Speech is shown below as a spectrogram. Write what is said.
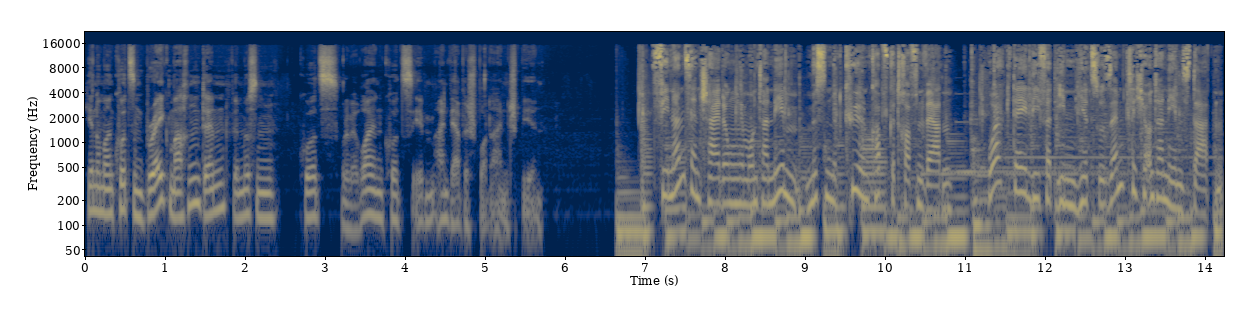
hier nochmal einen kurzen Break machen, denn wir müssen kurz oder wir wollen kurz eben einen Werbespot einspielen. Finanzentscheidungen im Unternehmen müssen mit kühlem Kopf getroffen werden. Workday liefert Ihnen hierzu sämtliche Unternehmensdaten,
